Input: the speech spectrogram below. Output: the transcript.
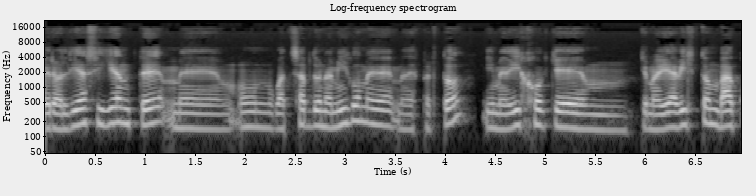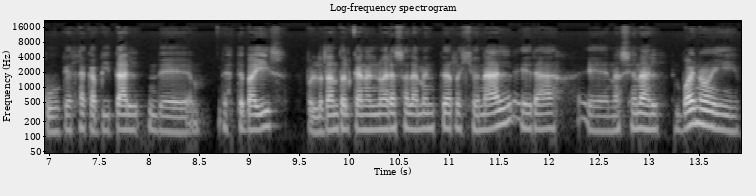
pero al día siguiente me, un WhatsApp de un amigo me, despertó y me dijo que, mm, que, me había visto en Baku, que es la capital de, de, este país. Por lo tanto, el canal no era solamente regional, era eh, nacional. Bueno, y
